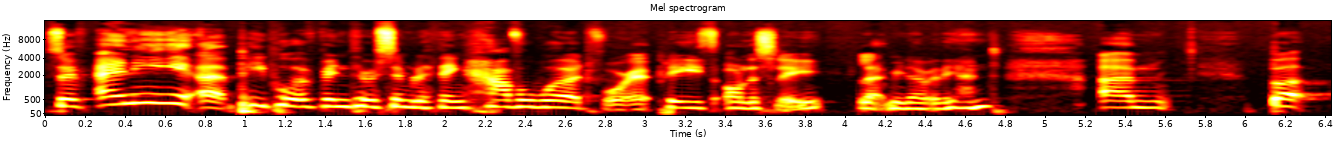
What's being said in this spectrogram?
So if any uh, people have been through a similar thing have a word for it, please honestly let me know at the end. Um, but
